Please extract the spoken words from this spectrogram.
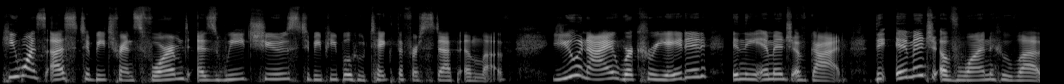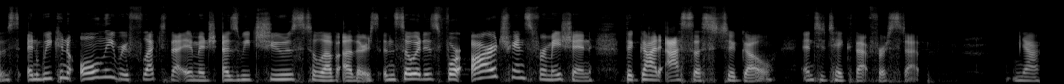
He wants us to be transformed as we choose to be people who take the first step in love. You and I were created in the image of God, the image of one who loves, and we can only reflect that image as we choose to love others. And so it is for our transformation that God asks us to go and to take that first step. Yeah.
